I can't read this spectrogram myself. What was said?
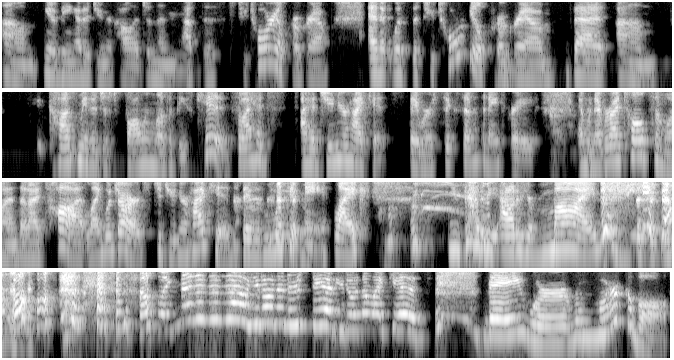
um, you know, being at a junior college and then at this tutorial program, and it was the tutorial program that um, caused me to just fall in love with these kids. So I had I had junior high kids. They were sixth, seventh, and eighth grade. And whenever I told someone that I taught language arts to junior high kids, they would look at me like, "You've got to be out of your mind." you know? I'm like, no, no, no, no, you don't understand. You don't know my kids. They were remarkable.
